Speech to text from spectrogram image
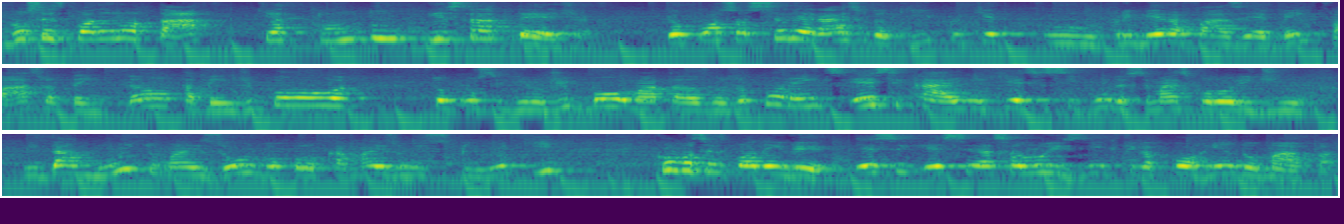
Vocês podem notar que é tudo estratégia. Eu posso acelerar isso daqui, porque a primeira fase é bem fácil até então, tá bem de boa. Estou conseguindo de boa matar os meus oponentes. Esse carinha aqui, esse segundo, esse mais coloridinho, me dá muito mais ouro. Vou colocar mais um espinho aqui. Como vocês podem ver, esse, esse, essa luzinha que fica correndo o mapa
